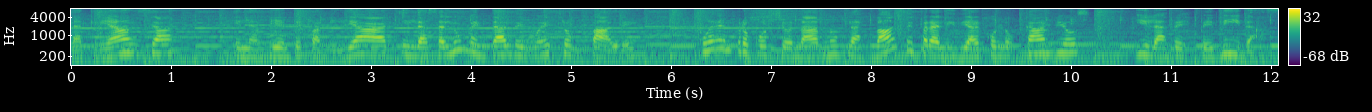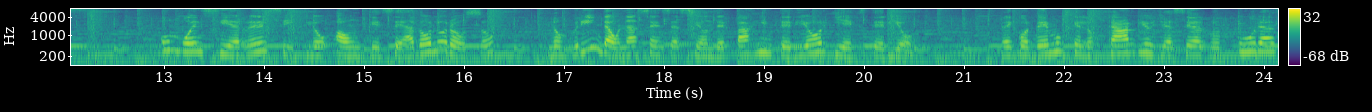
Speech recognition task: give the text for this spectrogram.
La crianza, el ambiente familiar y la salud mental de nuestros padres pueden proporcionarnos las bases para lidiar con los cambios y las despedidas. Un buen cierre de ciclo, aunque sea doloroso, nos brinda una sensación de paz interior y exterior. Recordemos que los cambios, ya sean rupturas,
